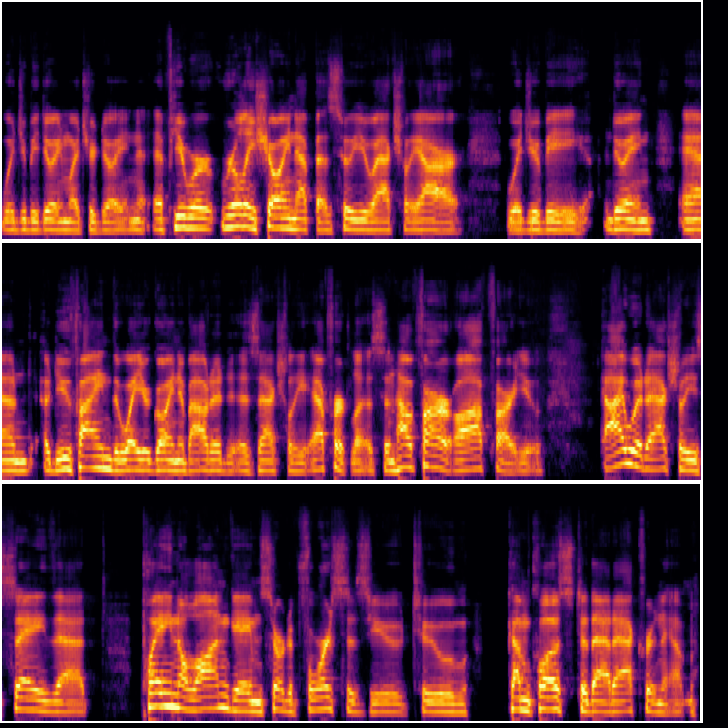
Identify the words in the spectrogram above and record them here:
would you be doing what you're doing? If you were really showing up as who you actually are, would you be doing? And uh, do you find the way you're going about it is actually effortless? And how far off are you? I would actually say that playing a long game sort of forces you to come close to that acronym.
